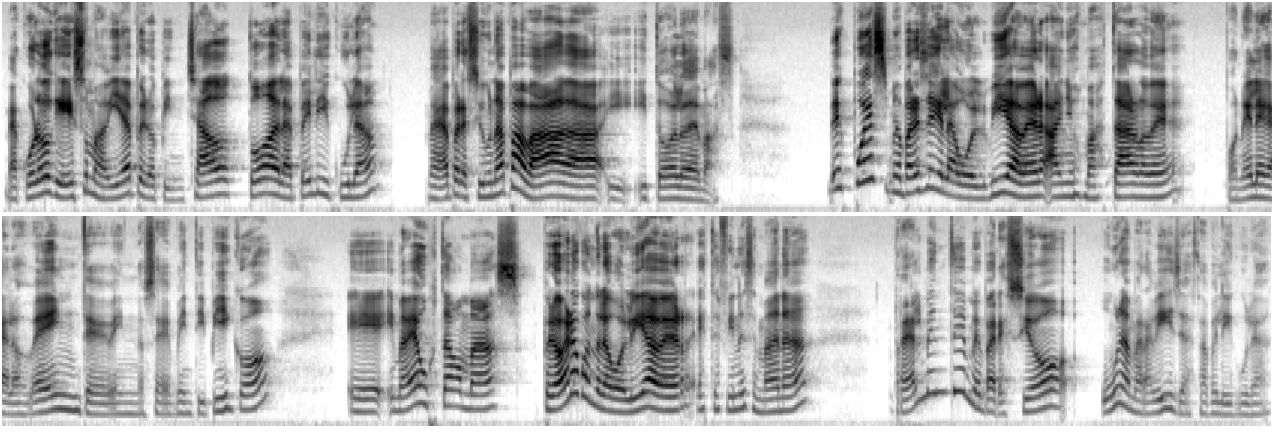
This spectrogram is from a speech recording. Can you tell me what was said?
me acuerdo que eso me había pero pinchado toda la película. Me había parecido una pavada y, y todo lo demás. Después me parece que la volví a ver años más tarde ponele a los 20, no sé, 20 y pico, y me había gustado más, pero ahora cuando la volví a ver este fin de semana, realmente me pareció una maravilla esta película.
